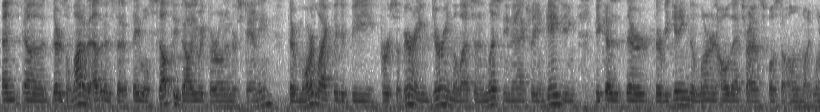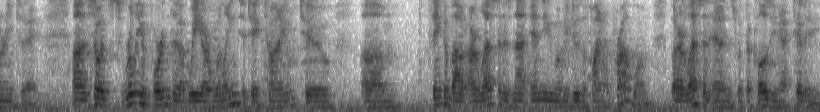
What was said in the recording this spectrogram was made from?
And uh, there's a lot of evidence that if they will self-evaluate their own understanding, they're more likely to be persevering during the lesson and listening and actually engaging because they're, they're beginning to learn, oh, that's right, I'm supposed to own my learning today. Uh, so it's really important that we are willing to take time to um, think about our lesson is not ending when we do the final problem, but our lesson ends with the closing activity,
